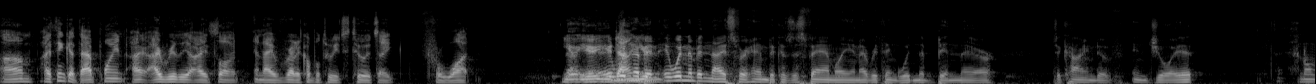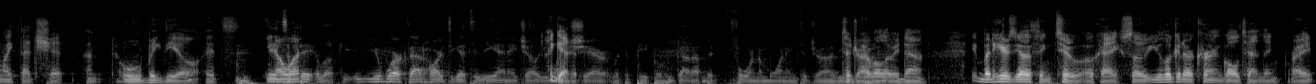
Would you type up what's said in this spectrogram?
Um, I think at that point, I, I really I thought, and I've read a couple tweets too. It's like for what? You're, you're, it you're down. wouldn't have been it wouldn't have been nice for him because his family and everything wouldn't have been there to kind of enjoy it. I don't like that shit. Oh, big deal. It's you It's know what? big- look, you work that hard to get to the NHL. You I get wanna it. share it with the people who got up at four in the morning to drive to drive all the way down. But here's the other thing too. Okay, so you look at our current goaltending, right?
